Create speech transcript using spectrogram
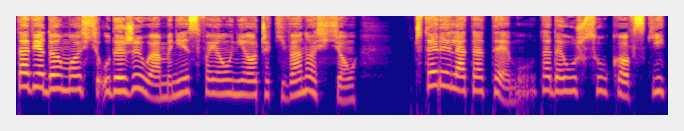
Ta wiadomość uderzyła mnie swoją nieoczekiwanością. Cztery lata temu Tadeusz Sułkowski,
